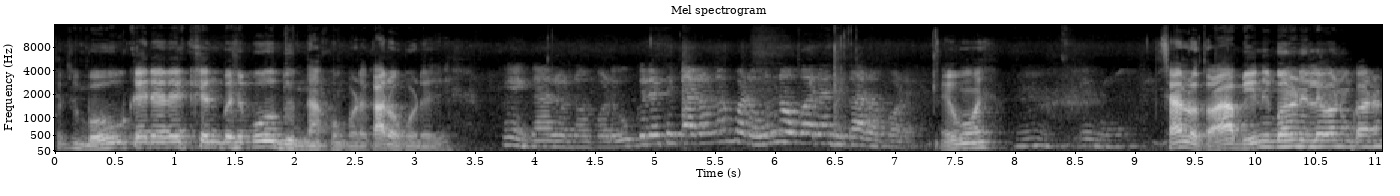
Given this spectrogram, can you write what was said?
પછી બહુ કર્યા રાખીએ ને પછી બહુ દૂધ નાખવું પડે કારો પડે છે. ન ન એવું હોય? ચાલો તો આ બેની બરણી લેવાનું કારણ?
